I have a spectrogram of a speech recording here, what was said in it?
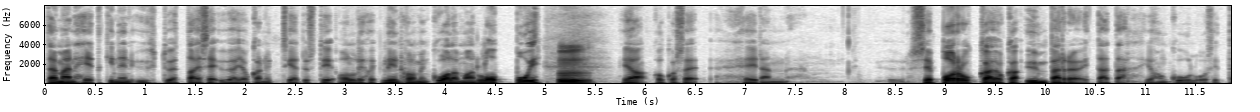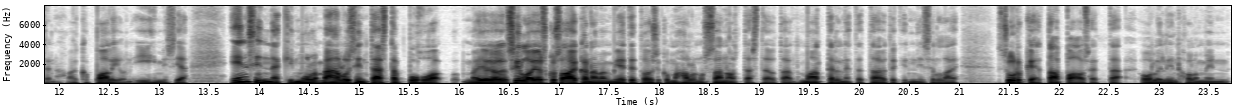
tämänhetkinen yhtye tai se yö, joka nyt tietysti Olli Lindholmin kuolemaan loppui mm. ja koko se heidän se porukka, joka ympäröi tätä, johon kuuluu sitten aika paljon ihmisiä. Ensinnäkin, mulla, mä haluaisin tästä puhua, mä jo, silloin joskus aikana mä mietin, että olisiko mä halunnut sanoa tästä jotain. Mä ajattelin, että tämä on jotenkin niin sellainen surkea tapaus, että Olli Lindholmin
